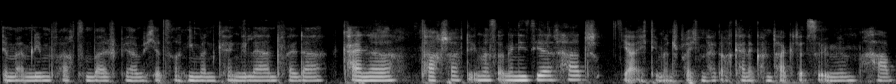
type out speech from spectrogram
in meinem Nebenfach zum Beispiel habe ich jetzt noch niemanden kennengelernt, weil da keine Fachschaft irgendwas organisiert hat. Ja, ich dementsprechend halt auch keine Kontakte zu irgendwem habe.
